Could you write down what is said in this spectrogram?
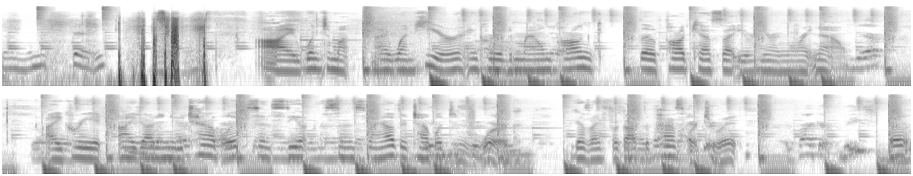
then the day, I went to my, I went here and created my own pod, the podcast that you're hearing right now. I create, I got a new tablet since the since my other tablet didn't work because I forgot the password to it. But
